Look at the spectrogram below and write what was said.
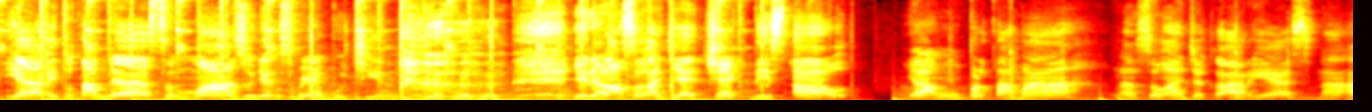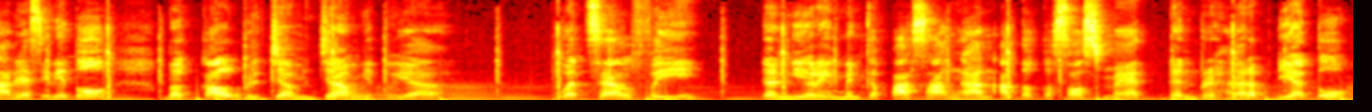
Ya itu tanda semua zodiak sebenarnya bucin. Yaudah langsung aja check this out. Yang pertama langsung aja ke Aries. Nah Aries ini tuh bakal berjam-jam gitu ya buat selfie dan ngirimin ke pasangan atau ke sosmed dan berharap dia tuh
